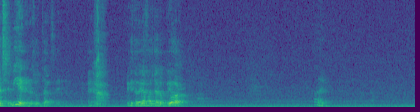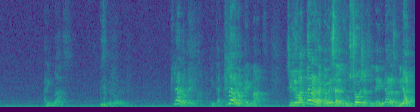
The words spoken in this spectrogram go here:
Ya se viene en asustarse. Es que todavía falta lo peor. Ay. ¿Hay más? Claro que hay más, mamita, claro que hay más. Si levantaras la cabeza de tus ollas y te dignaras a mirar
